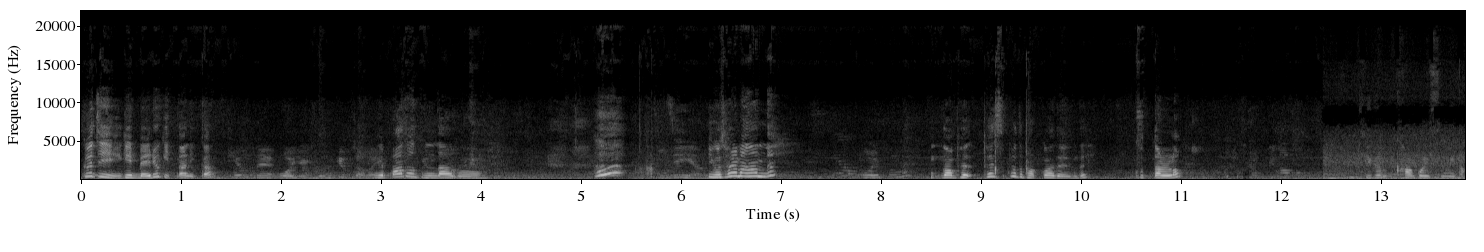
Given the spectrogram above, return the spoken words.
그지? 이게 매력이 있다니까? 귀엽네. 와, 이거 너무 귀엽지 않아? 이게 빠져든다고. 이제야. 이거 살만한데? 어, 예쁜데? 나 패, 패스포드 바꿔야 되는데 9달러? 지금 가고 있습니다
